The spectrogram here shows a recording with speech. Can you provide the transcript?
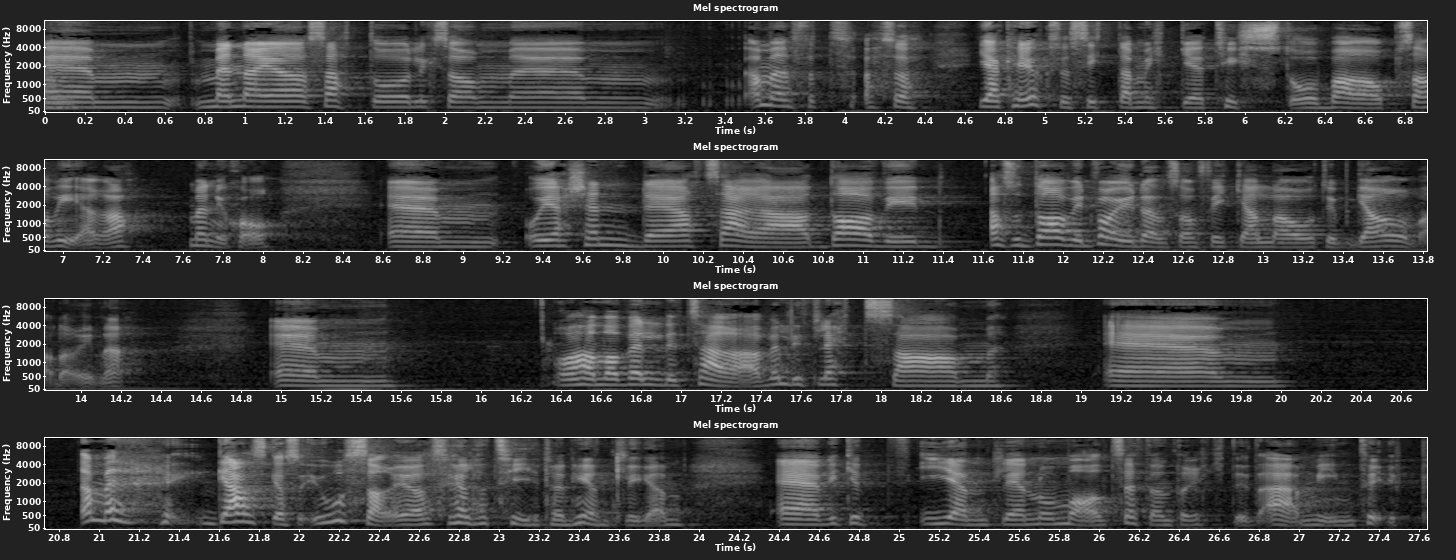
Ehm, men när jag satt och liksom ehm, Ja men för att, alltså, jag kan ju också sitta mycket tyst och bara observera människor. Um, och jag kände att så här, David alltså David var ju den som fick alla att typ garva där inne. Um, och han var väldigt så här, väldigt lättsam. Um, ja men ganska så oseriös hela tiden egentligen. Eh, vilket egentligen normalt sett inte riktigt är min typ.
